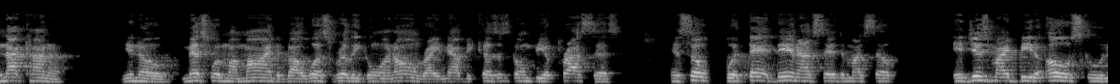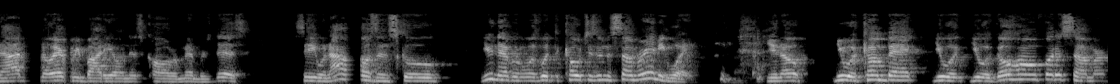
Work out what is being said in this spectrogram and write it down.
not kind of, you know, mess with my mind about what's really going on right now because it's gonna be a process. And so with that, then I said to myself, it just might be the old school. Now I know everybody on this call remembers this. See, when I was in school, you never was with the coaches in the summer anyway. you know, you would come back, you would you would go home for the summer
